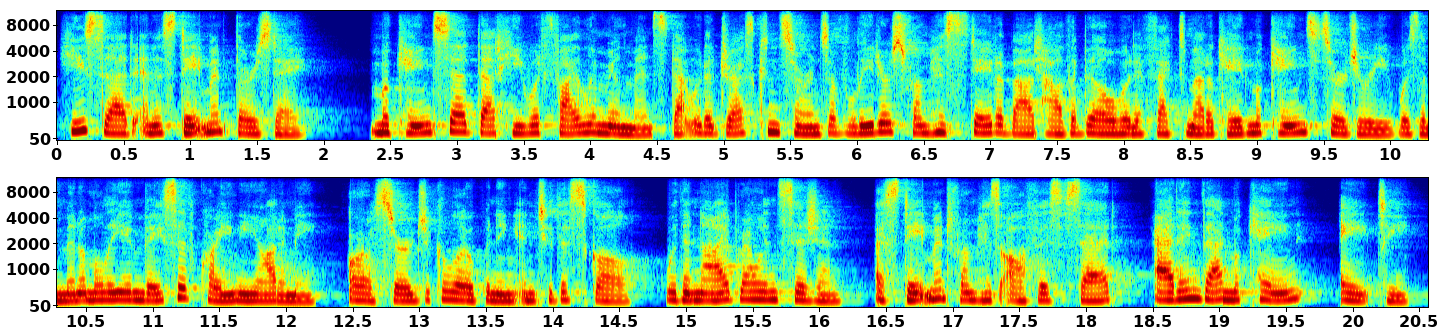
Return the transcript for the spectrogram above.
he said in a statement Thursday. McCain said that he would file amendments that would address concerns of leaders from his state about how the bill would affect Medicaid. McCain's surgery was a minimally invasive craniotomy, or a surgical opening into the skull, with an eyebrow incision, a statement from his office said, adding that McCain, 80,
